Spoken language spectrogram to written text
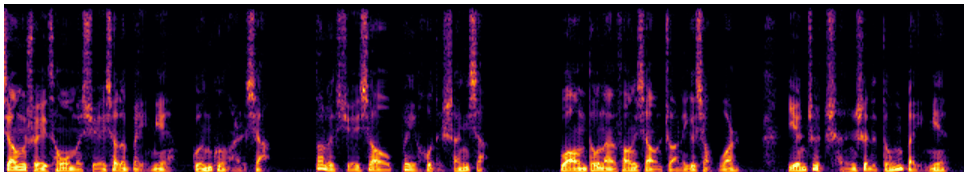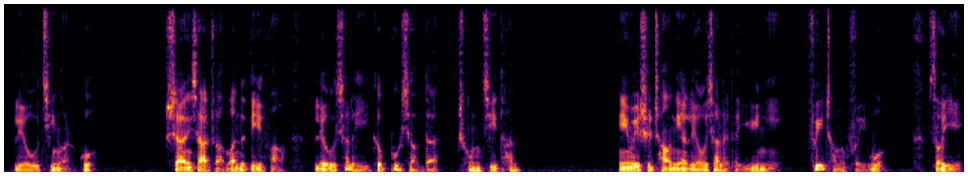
江水从我们学校的北面滚滚而下，到了学校背后的山下，往东南方向转了一个小弯沿着城市的东北面流经而过。山下转弯的地方留下了一个不小的冲积滩，因为是常年流下来的淤泥，非常的肥沃，所以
